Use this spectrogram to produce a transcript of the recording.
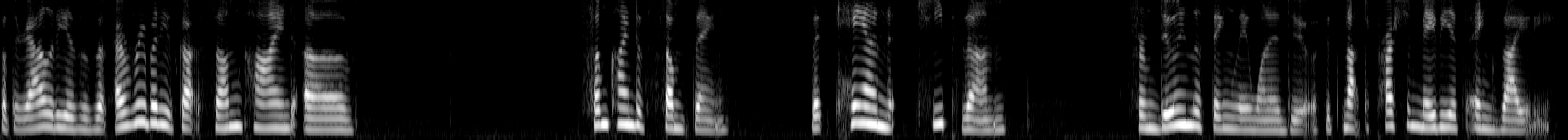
But the reality is is that everybody's got some kind of some kind of something that can keep them from doing the thing they want to do. If it's not depression, maybe it's anxiety.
